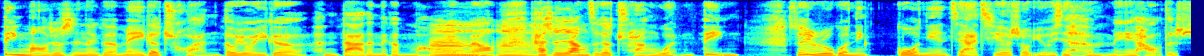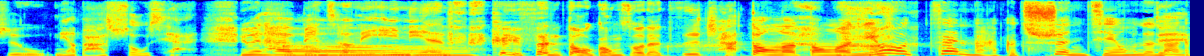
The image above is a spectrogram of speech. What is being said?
定锚就是那个每一个船都有一个很大的那个锚，有没有？它是让这个船稳定。所以如果你过年假期的时候有一些很美好的事物，你要把它收起来，因为它要变成你一年 可以奋斗工作的资产。懂了，懂了。你又在哪个瞬间或者 哪个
